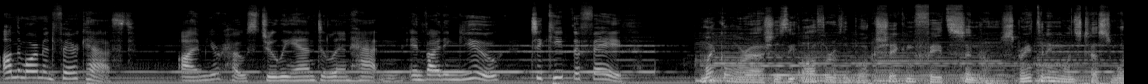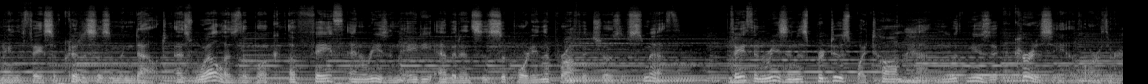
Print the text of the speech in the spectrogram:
on the Mormon Faircast. I'm your host, Julianne DeLynn Hatton, inviting you to keep the faith. Michael R. Ash is the author of the book Shaken Faith Syndrome Strengthening One's Testimony in the Face of Criticism and Doubt, as well as the book Of Faith and Reason 80 Evidences Supporting the Prophet Joseph Smith. Faith and Reason is produced by Tom Hatton with music courtesy of Arthur.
